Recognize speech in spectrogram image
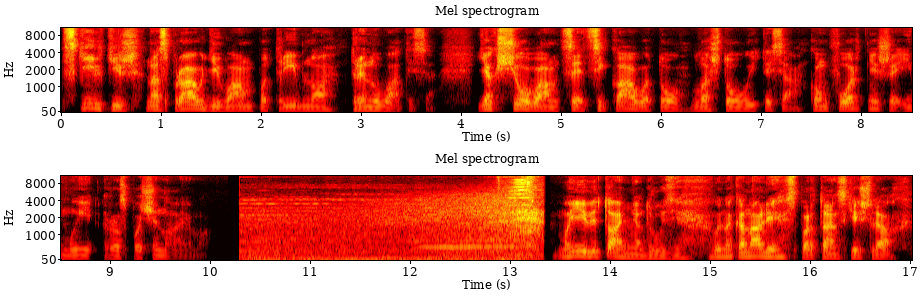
скільки ж насправді вам потрібно тренуватися. Якщо вам це цікаво, то влаштовуйтеся комфортніше і ми розпочинаємо. Мої вітання, друзі. Ви на каналі Спартанський шлях.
